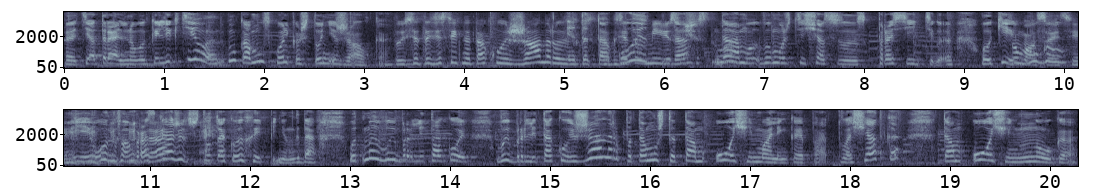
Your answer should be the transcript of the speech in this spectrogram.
э, театрального коллектива, ну, кому сколько что не жалко. То есть это действительно такой жанр, это такой, в мире да, существует? Да, вы можете сейчас спросить, окей, Google, и он вам расскажет, что такое хэппенинг, да. Вот мы выбрали такой, выбрали такой жанр, потому что там очень маленькая площадка, там очень много,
